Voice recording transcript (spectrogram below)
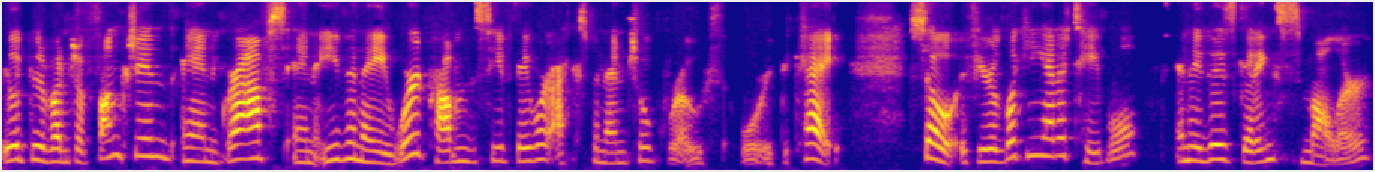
we looked at a bunch of functions and graphs and even a word problem to see if they were exponential growth or decay. So if you're looking at a table and it is getting smaller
